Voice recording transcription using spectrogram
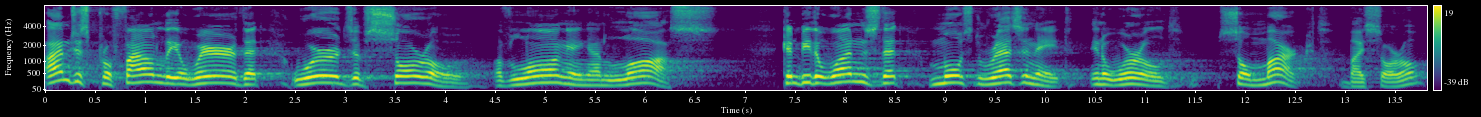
I'm just profoundly aware that words of sorrow, of longing, and loss can be the ones that most resonate in a world so marked by sorrow.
